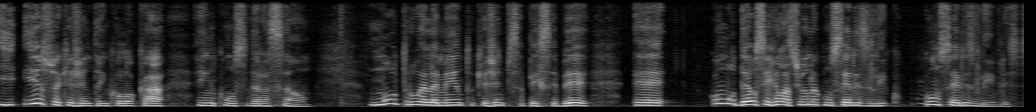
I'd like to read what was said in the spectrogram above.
E isso é que a gente tem que colocar em consideração. Um outro elemento que a gente precisa perceber é como Deus se relaciona com seres, com seres livres.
